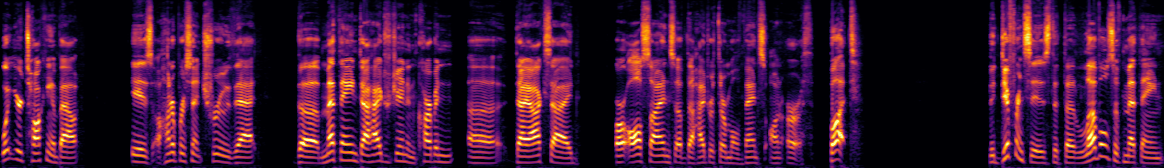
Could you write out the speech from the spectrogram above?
what you're talking about is a hundred percent true. That the methane, dihydrogen, and carbon uh, dioxide are all signs of the hydrothermal vents on Earth. But the difference is that the levels of methane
